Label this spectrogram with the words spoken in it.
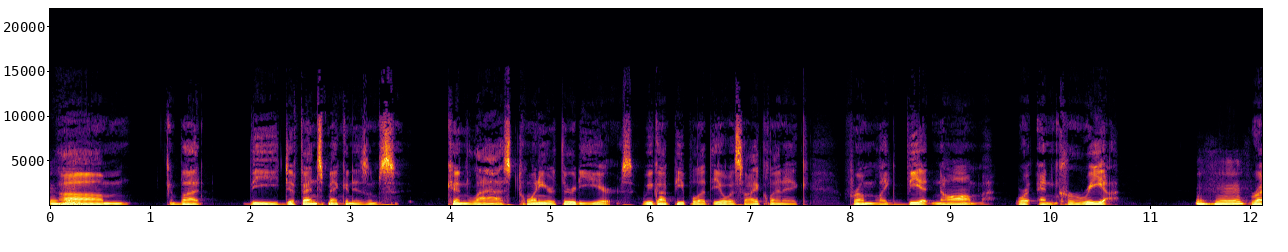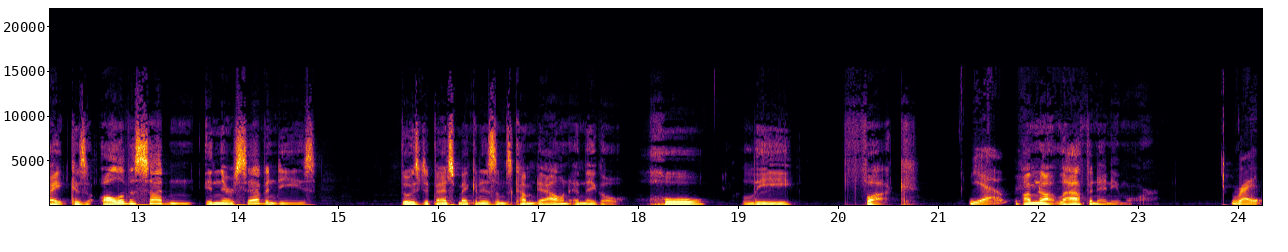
Mm-hmm. Um, but the defense mechanisms can last 20 or 30 years. We got people at the OSI clinic from like Vietnam or and Korea. Mm-hmm. Right? Because all of a sudden in their 70s, those defense mechanisms come down and they go, holy fuck. Yeah. I'm not laughing anymore. Right.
